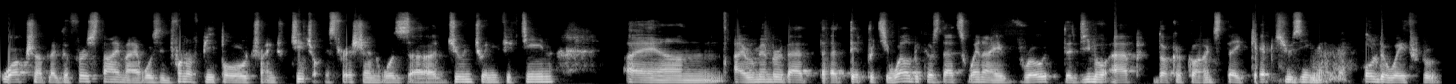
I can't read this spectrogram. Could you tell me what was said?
workshop, like the first time I was in front of people trying to teach orchestration, was uh, June 2015 and I remember that that did pretty well because that's when I wrote the demo app DockerCoins they kept using all the way through,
